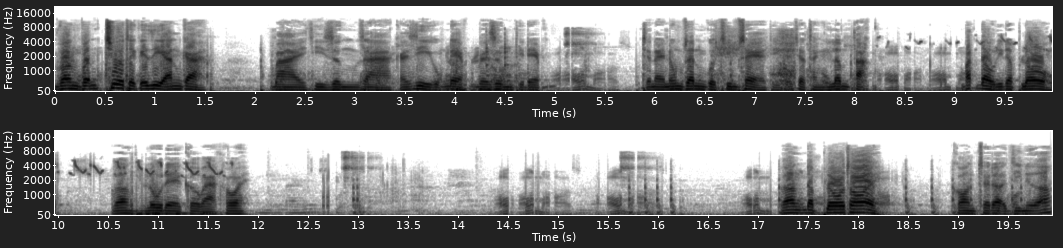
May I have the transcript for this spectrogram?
Vâng vẫn chưa thấy cái gì ăn cả. Bài thì rừng già, Cái gì cũng đẹp. Về rừng thì đẹp. Trận này nông dân của chim sẻ thì sẽ trở thành lâm tặc. Bắt đầu đi đập lô. Vâng lô đề cờ bạc thôi. Vâng đập lô thôi. Còn chờ đợi gì nữa?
